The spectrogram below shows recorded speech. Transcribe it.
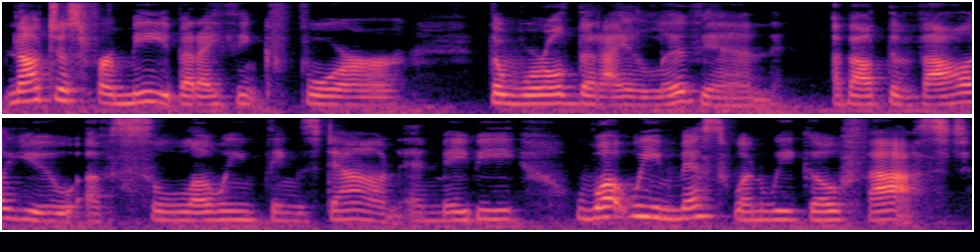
not just for me, but I think for the world that I live in about the value of slowing things down and maybe what we miss when we go fast.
